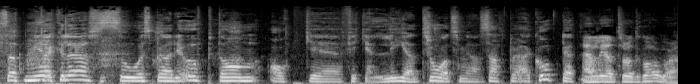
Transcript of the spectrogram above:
Så att mirakulöst så spöade jag upp dem och eh, fick en ledtråd som jag satt på det här kortet. En ledtråd kvar bara.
